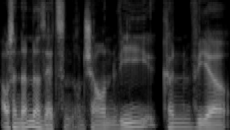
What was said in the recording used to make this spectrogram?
auseinandersetzen und schauen, wie können wir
